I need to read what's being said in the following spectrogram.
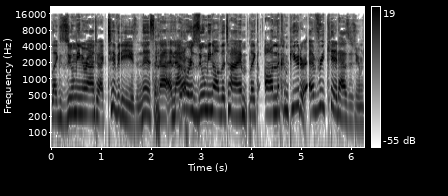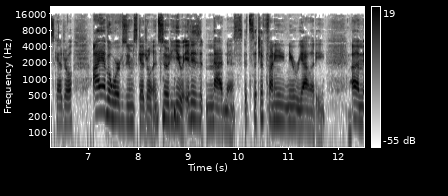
Like zooming around to activities and this and that. And now yeah. we're zooming all the time, like on the computer. Every kid has a Zoom schedule. I have a work Zoom schedule, and so do you. It is madness. It's such a funny new reality. Um,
